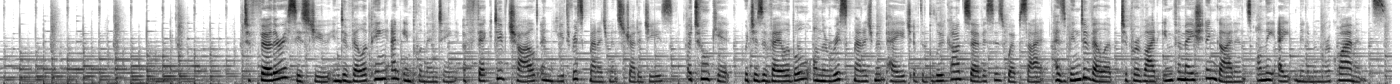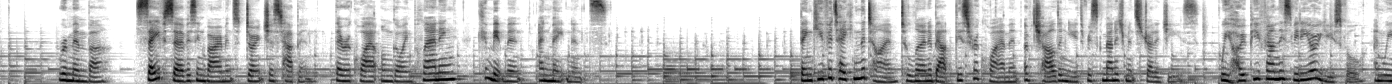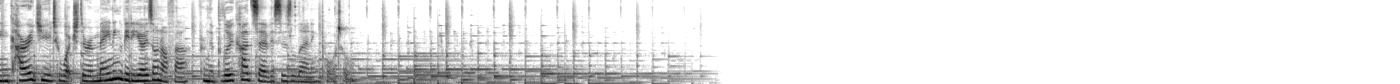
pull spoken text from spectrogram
To further assist you in developing and implementing effective child and youth risk management strategies, a toolkit, which is available on the risk management page of the Blue Card Services website, has been developed to provide information and guidance on the eight minimum requirements. Remember, safe service environments don't just happen. They require ongoing planning, commitment, and maintenance. Thank you for taking the time to learn about this requirement of child and youth risk management strategies. We hope you found this video useful and we encourage you to watch the remaining videos on offer from the Blue Card Services Learning Portal.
